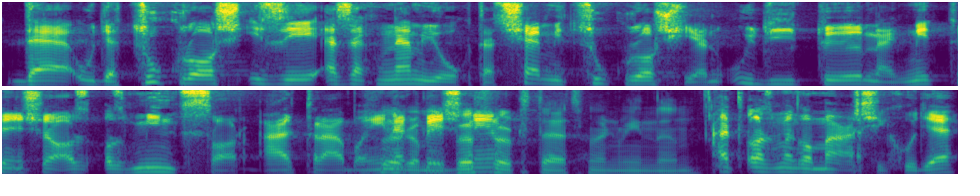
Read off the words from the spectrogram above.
de ugye cukros, izé, ezek nem jók. Tehát semmi cukros, ilyen üdítő, meg mit tűnj, az, az mind szar általában Főleg, ami böfögtet, meg minden. Hát az meg a másik, ugye?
